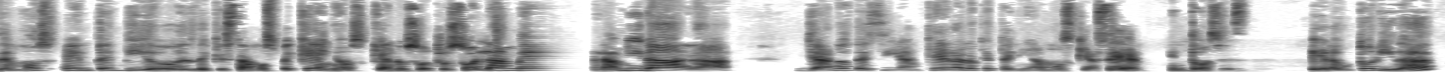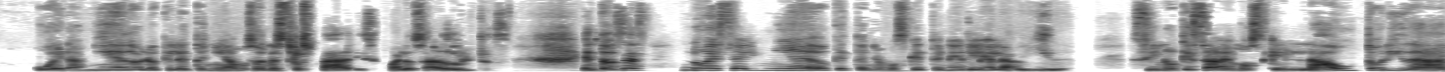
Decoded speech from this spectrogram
hemos entendido desde que estamos pequeños que a nosotros solamente la mirada ya nos decían qué era lo que teníamos que hacer. Entonces, ¿era autoridad o era miedo lo que le teníamos a nuestros padres o a los adultos? Entonces, no es el miedo que tenemos que tenerle a la vida, sino que sabemos que la autoridad,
